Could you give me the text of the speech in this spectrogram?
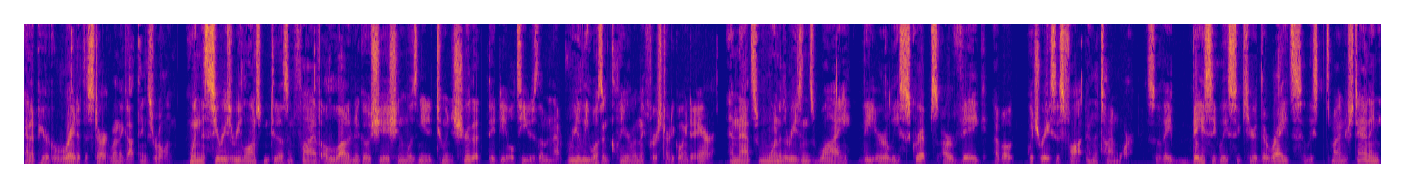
and appeared right at the start when they got things rolling. When the series relaunched in 2005, a lot of negotiation was needed to ensure that they'd be able to use them, and that really wasn't clear when they first started going to air. And that's one of the reasons why the early scripts are vague about which races fought in the Time War. So they basically secured the rights, at least it's my understanding,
